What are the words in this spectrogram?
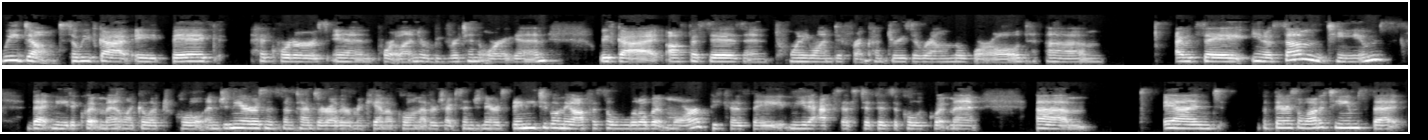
We don't. So we've got a big headquarters in Portland or Beaverton, Oregon. We've got offices in 21 different countries around the world. Um, I would say, you know, some teams that need equipment, like electrical engineers, and sometimes our other mechanical and other types of engineers, they need to go in the office a little bit more because they need access to physical equipment. Um, and but there's a lot of teams that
